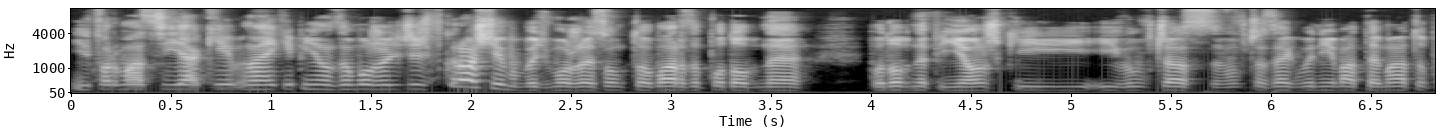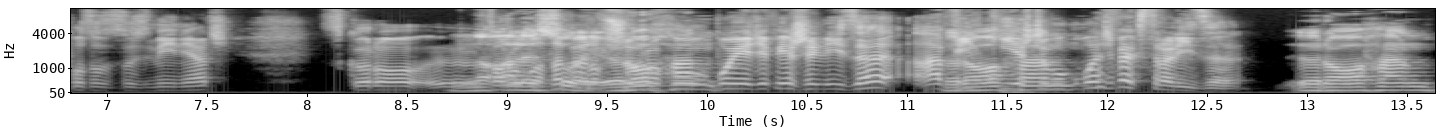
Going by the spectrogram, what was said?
informacji, jakie, na jakie pieniądze może liczyć w krosie, bo być może są to bardzo podobne, podobne pieniążki i wówczas, wówczas jakby nie ma tematu, po co coś zmieniać, skoro e, no, ale słuchaj, w przyszłym Rohan, roku pojedzie w pierwszej lidze, a Wilki Rohan, jeszcze mogą być w ekstralidze. Rohan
